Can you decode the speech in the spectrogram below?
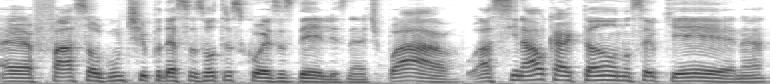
é, faça algum tipo dessas outras coisas deles, né? Tipo, ah, assinar o cartão, não sei o que, né?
